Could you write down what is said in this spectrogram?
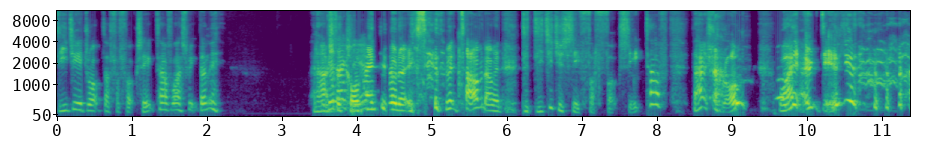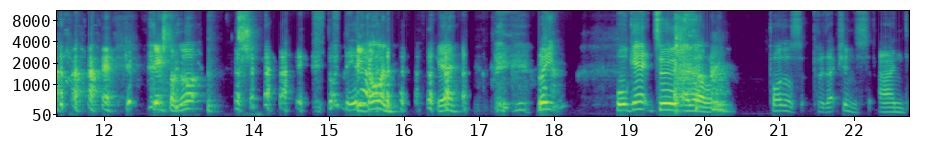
DJ dropped her for fuck's sake, Tav last week, didn't he? And I actually actually, yeah. commented on it. He said about Tav, and I went, "Did DJ just say for fuck's sake, Tav? That's wrong. Why? How dare you? yes or not? Don't dare Be that. gone. Yeah. Right. We'll get to our Potter's predictions. And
